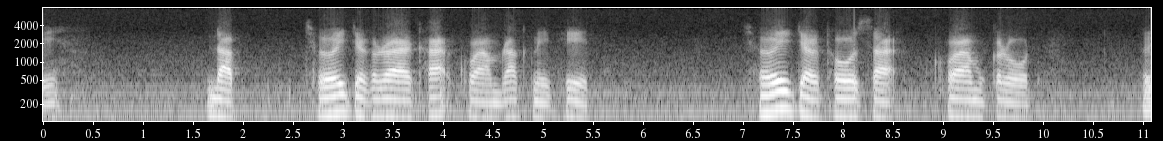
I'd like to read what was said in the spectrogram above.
ย ดับเฉยจากราคะความรักในเพศ เฉยจากโทสะความโกรธและ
